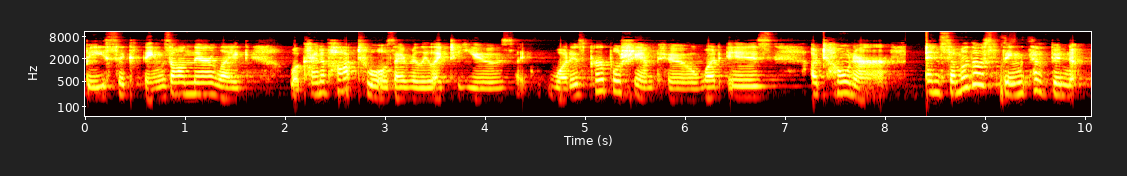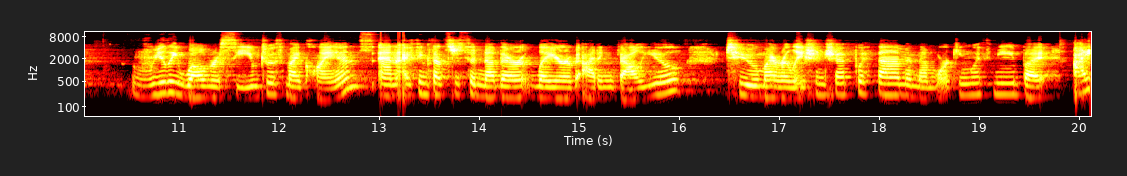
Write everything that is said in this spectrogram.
basic things on there, like what kind of hot tools I really like to use, like what is purple shampoo, what is a toner. And some of those things have been really well received with my clients. And I think that's just another layer of adding value to my relationship with them and them working with me. But I,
